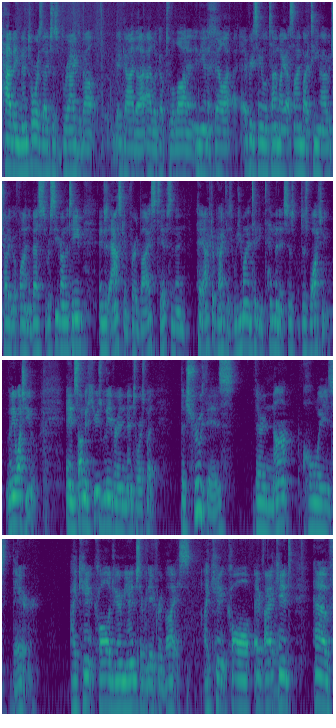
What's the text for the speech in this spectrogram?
having mentors. I just bragged about a guy that I, I look up to a lot in, in the NFL. I, every single time I got signed by a team, I would try to go find the best receiver on the team and just ask him for advice, tips, and then, hey, after practice, would you mind taking 10 minutes? Just, just watch me. Let me watch you. And so I'm a huge believer in mentors, but the truth is, they're not always there. I can't call Jeremy Anderson every day for advice. I can't call. I can't have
